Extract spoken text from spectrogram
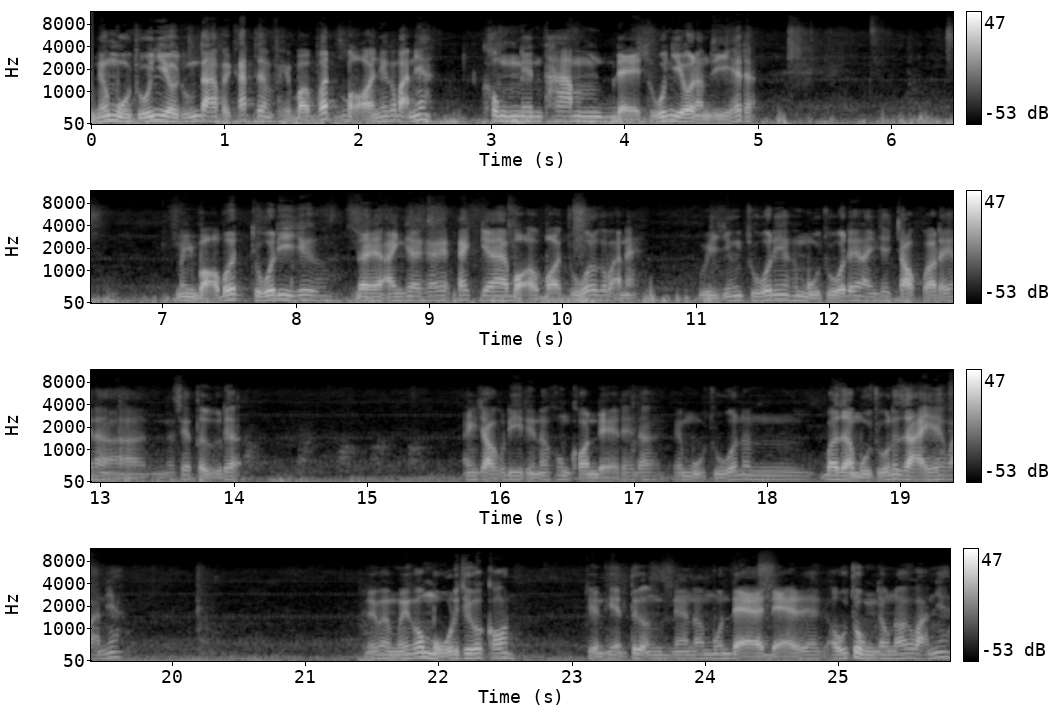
Nếu mù chúa nhiều chúng ta phải cắt phải bỏ vất bỏ nha các bạn nhé không nên tham để chúa nhiều làm gì hết ạ. Mình bỏ bớt chúa đi chứ. Đây, anh sẽ cách à, bỏ bỏ chúa các bạn này. Hủy những chúa đi mù chúa đấy anh sẽ chọc vào đấy là nó sẽ tử đấy ạ. Anh chọc đi thì nó không còn để đấy. Đó, cái mù chúa nó, bao giờ mù chúa nó dài ấy các bạn nhé. Nếu mà mới có mù thì chưa có con. Chuyển hiện tượng nó muốn đẻ đẻ ấu trùng trong đó các bạn nhé.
